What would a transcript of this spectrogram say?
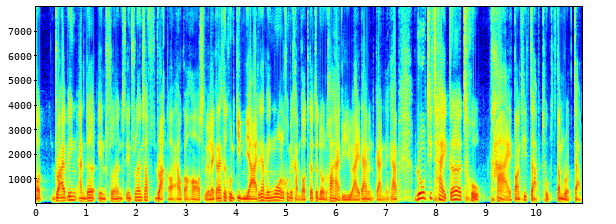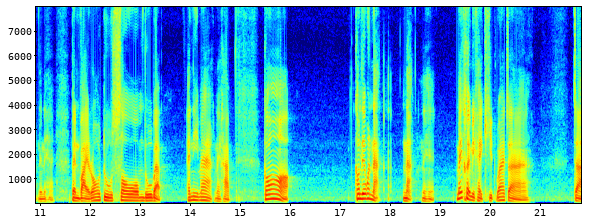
รถ driving under influence influence of drug or alcohol หรืออะไรก็ได้คือคุณกินยาที่ทำให้ง่วงแล้วคุณไปขับรถก็จะโดนข้อหา DUI ได้เหมือนกันนะครับรูปที่ไทเกอร์ถูก ถ่ายตอนที่จับถูกตำรวจจับเนี่ยนะฮะเป็นไวรัลดูโทรมดูแบบอันนี้มากนะครับ ก็ก็เรียกว่าหนักหนักนะฮะไม่เคยมีใครคิดว่าจะจะ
